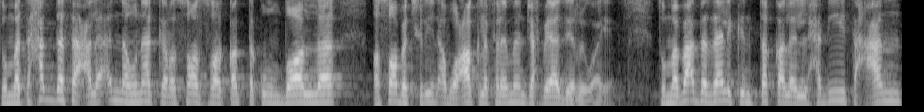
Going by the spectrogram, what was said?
ثم تحدث على أن هناك رصاصة قد تكون ضالة أصابت شيرين أبو عاقلة فلم ينجح بهذه الرواية. ثم بعد ذلك انتقل للحديث عن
